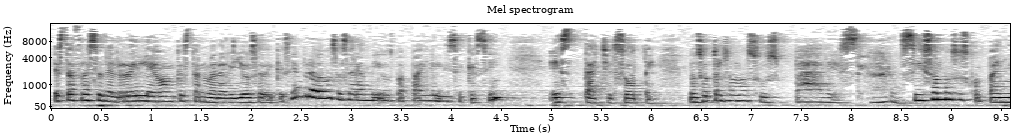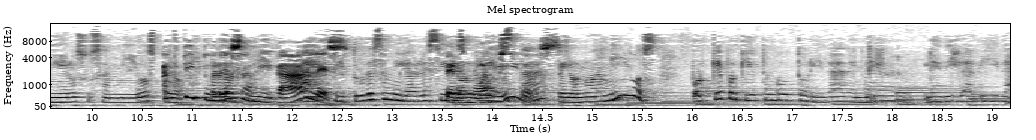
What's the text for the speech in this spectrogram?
Esta frase del rey león que es tan maravillosa de que siempre vamos a ser amigos, papá, y él dice que sí, es tachezote. Nosotros somos sus padres. Claro. Sí somos sus compañeros, sus amigos, pero... Actitudes amigables. Actitudes amigables, sí. Pero no amigos. Pero no amigos. ¿Por qué? Porque yo tengo autoridad en él. Le di la vida.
